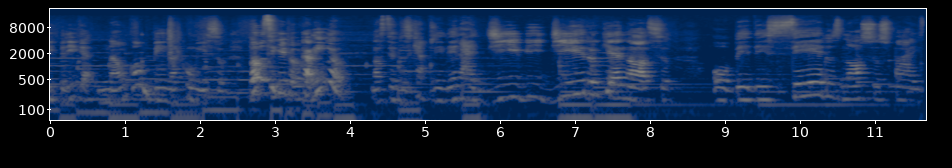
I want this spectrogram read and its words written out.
E briga não combina com isso. Vamos seguir pelo caminho? Nós temos que aprender a dividir o que é nosso, obedecer os nossos pais,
